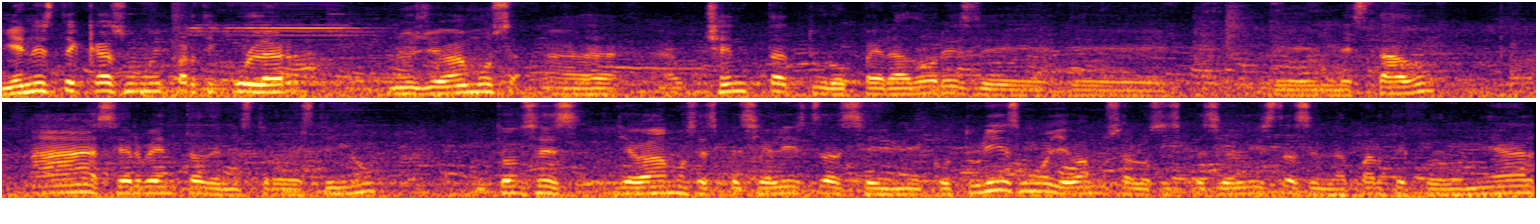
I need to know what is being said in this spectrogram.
Y en este caso muy particular nos llevamos a, a 80 turoperadores de- de- del estado a hacer venta de nuestro destino. Entonces llevamos especialistas en ecoturismo, llevamos a los especialistas en la parte colonial,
